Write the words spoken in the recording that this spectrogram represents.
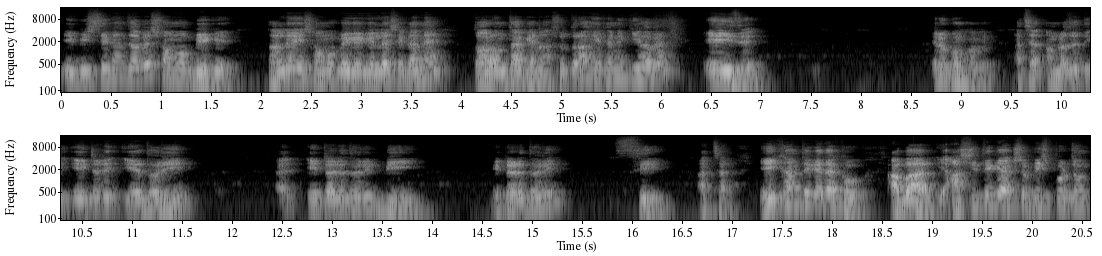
এই বিশ সেকেন্ড যাবে সম বেগে। তাহলে এই সম বেগে গেলে সেখানে ত্বরণ থাকে না। সুতরাং এখানে কি হবে? এই যে, এরকম হবে। আচ্ছা আমরা যদি এইটারে এ ধরি এটারে ধরি বি এটারে ধরি সি আচ্ছা এইখান থেকে দেখো, আবার আশি থেকে একশো বিশ পর্যন্ত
